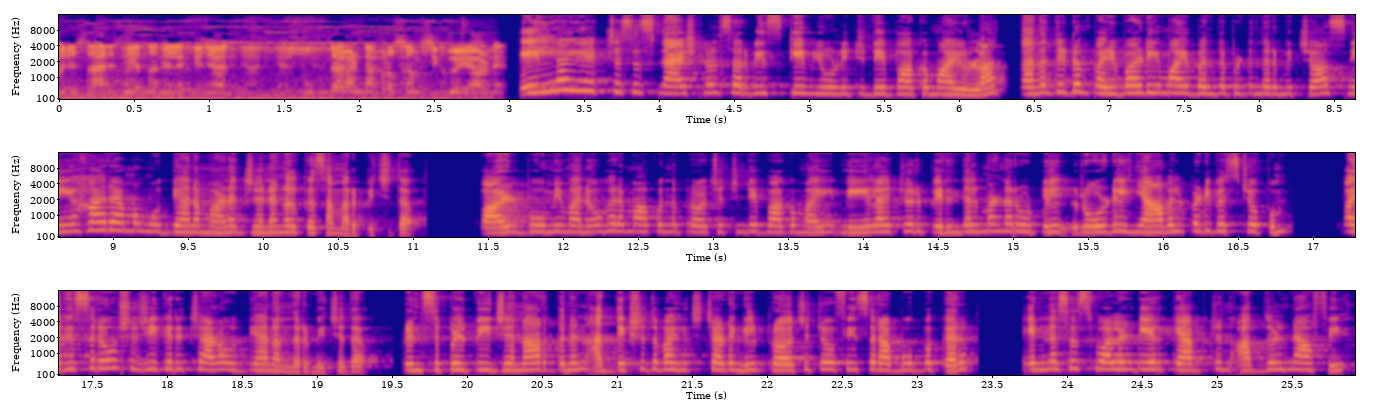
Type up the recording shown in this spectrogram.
ഒരു സാരഥി എന്ന നിലയ്ക്ക് ഞാൻ പ്രശംസിക്കുകയാണ്. L I H S S national service scheme യൂണിറ്റിന്റെ ഭാഗമായുള്ള തനതിടം പരിപാടിയുമായി ബന്ധപ്പെട്ട് നിർമ്മിച്ച സ്നേഹാരാമം ഉദ്യാനമാണ് ജനങ്ങൾക്ക് സമർപ്പിച്ചത്. പാഴ്ഭൂമി മനോഹരമാക്കുന്ന പ്രോജക്ടിന്റെ ഭാഗമായി മേലാറ്റൂർ പെരിന്തൽമണ്ണ റൂട്ടിൽ റോഡിൽ ഞാവൽപ്പടി ബസ് സ്റ്റോപ്പും പരിസരവും ശുചീകരിച്ചാണ് ഉദ്യാനം നിർമ്മിച്ചത്. പ്രിൻസിപ്പൽ പി ജനാർദ്ദനൻ അധ്യക്ഷത വഹിച്ച ചടങ്ങിൽ project officer Abubakar N S S volunteer captain Abdul Nafiq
